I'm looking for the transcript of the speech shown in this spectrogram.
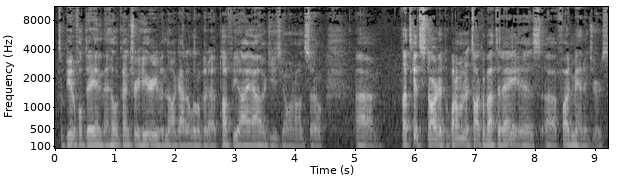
it's a beautiful day in the hill country here, even though I got a little bit of puffy eye allergies going on. So um, let's get started. What I'm going to talk about today is uh, fund managers.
